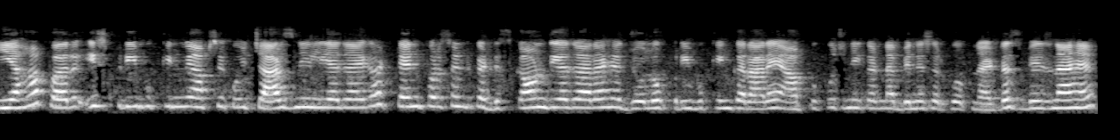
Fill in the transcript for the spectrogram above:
यहाँ पर इस प्री बुकिंग में आपसे कोई चार्ज नहीं लिया जाएगा। टेन परसेंट का डिस्काउंट दिया जा रहा है। जो लोग प्री बुकिंग करा रहे हैं, आपको कुछ नहीं करना। बिना सर को अपना एड्रेस भेजना है।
